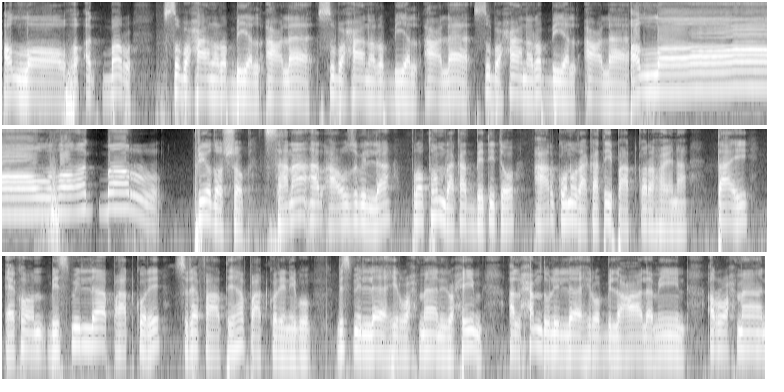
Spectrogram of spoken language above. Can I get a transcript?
الله أكبر. سبحان ربي الأعلى سبحان ربي الأعلى سبحان ربي الأعلى. الله أكبر. প্রিয় দর্শক, সানা আর আউজবিল্লা প্রথম রাকাত ব্যতীত আর কোনো রাকাতেই পাঠ করা হয় না। তাই এখন বিসমিল্লা পাঠ করে সুরা ফাতেহা পাঠ করে নিব বিসমিল্লাহ রহমান রহিম আলহামদুলিল্লাহ রবিল আলমিন আর রহমান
